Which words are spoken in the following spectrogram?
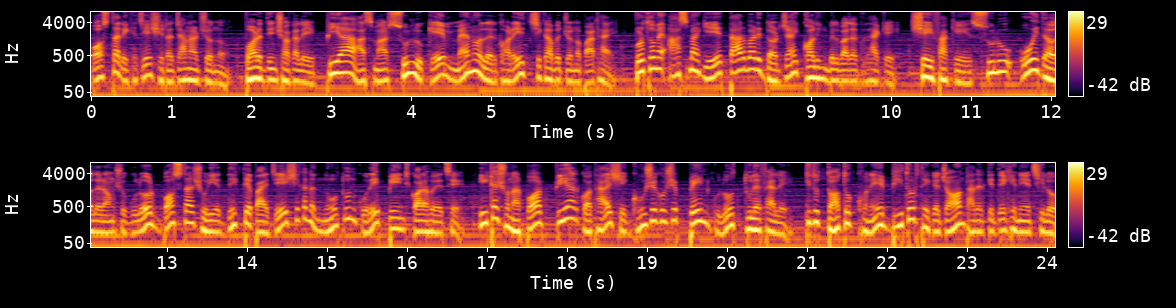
বস্তা রেখেছে সেটা জানার জন্য। পরের দিন সকালে প্রিয়া, আসমার, সুল্লুকে ম্যানুয়ালের ঘরে চেক জন্য পাঠায়। প্রথমে আসমা গিয়ে তার বাড়ির দরজায় কলিং বেল বাজাতে থাকে। সেই ফাঁকে সুলু ওই দেওয়ালের অংশগুলোর বস্তা সরিয়ে দেখতে পায় যে সেখানে নতুন করে পেইন্ট করা হয়েছে। এটা শোনার পর প্রিয়ার কথায় সে ঘষে ঘষে পেইন্টগুলো তুলে ফেলে। কিন্তু ততক্ষণে ভিতর থেকে জন তাদেরকে দেখে নিয়েছিল।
